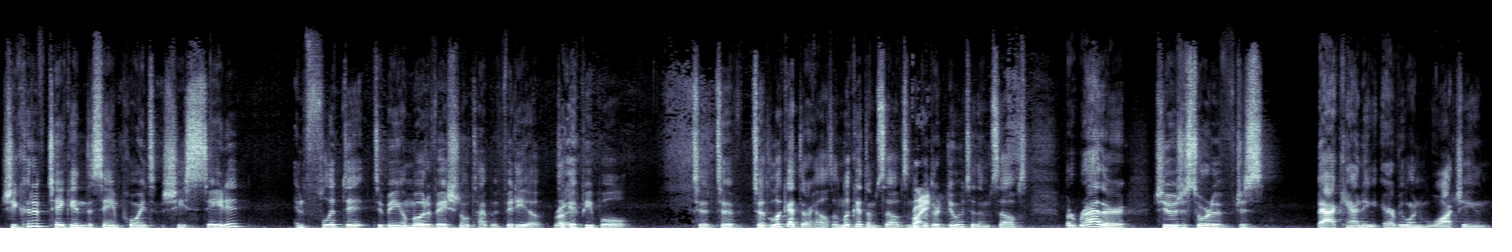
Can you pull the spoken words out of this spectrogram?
she could have taken the same points she stated and flipped it to being a motivational type of video Right. to get people to, to, to look at their health and look at themselves and look what they're doing to themselves. But rather, she was just sort of just backhanding everyone watching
